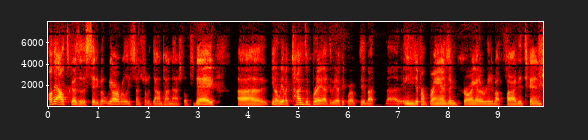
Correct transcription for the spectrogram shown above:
on the outskirts of the city. But we are really central to downtown Nashville today. Uh, you know, we have a tons of brands. I I think we're up to about uh, 80 different brands and growing at a rate about five to 10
